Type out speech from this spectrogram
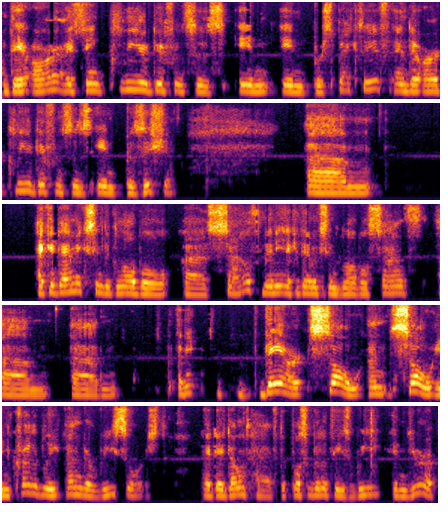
there are, I think, clear differences in, in perspective and there are clear differences in position. Um, academics in the global uh, south, many academics in the global south, um, um, I mean, they are so and so incredibly under-resourced that they don't have the possibilities we in Europe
